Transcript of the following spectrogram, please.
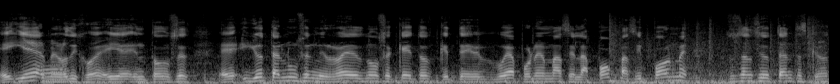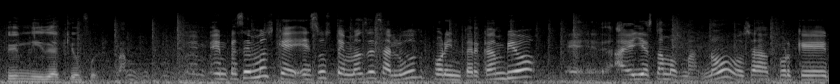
Eh, y ella me lo dijo, eh, ella, entonces, eh, yo te anuncio en mis redes, no sé qué, entonces que te voy a poner más en la pompa, así ponme. Entonces han sido tantas que no tienen ni idea quién fue. Em- Empecemos que esos temas de salud por intercambio, eh, ahí estamos mal, ¿no? O sea, porque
